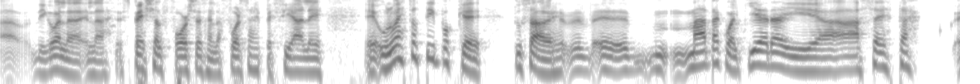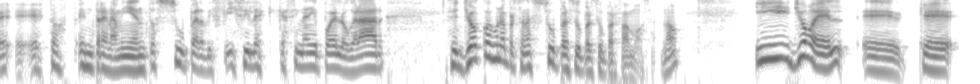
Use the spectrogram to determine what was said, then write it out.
ah, digo, en, las Special Forces, en las fuerzas especiales. Eh, uno de estos tipos que, tú sabes, mata a cualquiera y hace estas, estos entrenamientos súper difíciles que casi nadie puede lograr. Yoko es una persona súper, súper, súper famosa, ¿no? Y Joel, que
